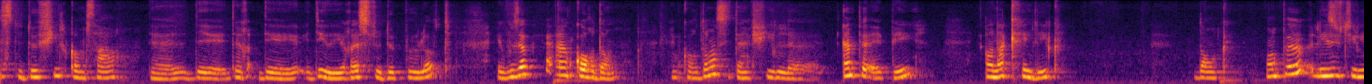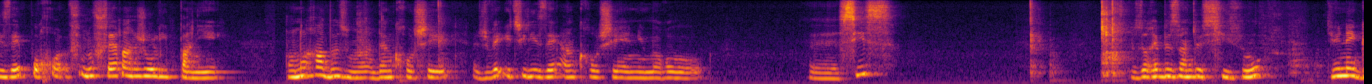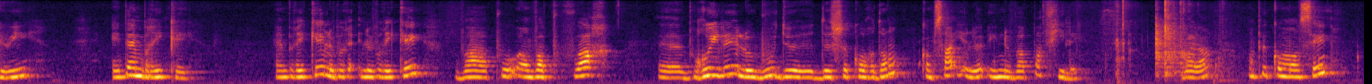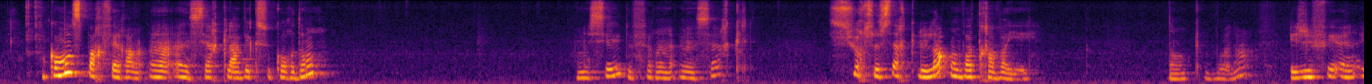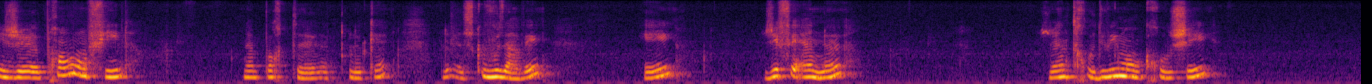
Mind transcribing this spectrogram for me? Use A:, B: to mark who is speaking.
A: Bonjour. Vous avez des restes de fil comme ça, des, des, des, restes de pelote, et vous avez un cordon. Un cordon, c'est un fil euh, un peu épais, en acrylique. Donc, on peut les utiliser pour nous faire un joli panier. On aura besoin d'un crochet. Je vais utiliser un crochet numéro 6. Euh, vous aurez besoin de ciseaux, d'une aiguille et d'un briquet. Un briquet, le, briquet, va, on va pouvoir euh, brûler le bout de, ce cordon, comme ça il, ne va pas filer. Voilà, on peut commencer. On commence par faire un, cercle avec ce cordon. On essaie de faire un, cercle. Sur ce cercle-là, on va travailler. Donc voilà. Et, fait et je prends mon fil, n'importe lequel, ce que vous avez. Et j'ai fait un nœud. J'introduis mon crochet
